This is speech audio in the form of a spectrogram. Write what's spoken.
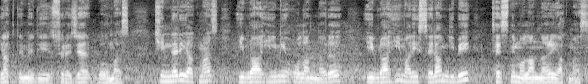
yak demediği sürece boğmaz. Kimleri yakmaz? İbrahimi olanları, İbrahim Aleyhisselam gibi teslim olanları yakmaz.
